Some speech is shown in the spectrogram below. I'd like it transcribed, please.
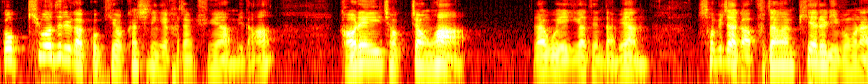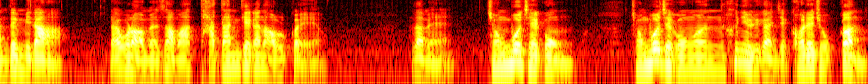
꼭 키워드를 갖고 기억하시는 게 가장 중요합니다. 거래의 적정화라고 얘기가 된다면 소비자가 부당한 피해를 입으면 안 됩니다. 라고 나오면서 아마 다단계가 나올 거예요. 그 다음에 정보 제공. 정보 제공은 흔히 우리가 이제 거래 조건,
